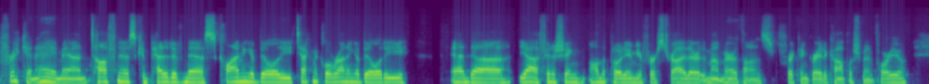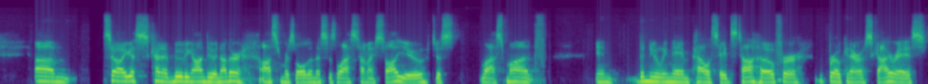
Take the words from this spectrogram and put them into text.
freaking a man, toughness, competitiveness, climbing ability, technical running ability. And uh, yeah, finishing on the podium your first try there at the Mount Marathon is freaking great accomplishment for you. Um, so I guess kind of moving on to another awesome result, and this is the last time I saw you, just last month in the newly named Palisades Tahoe for the Broken Arrow Sky Race.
